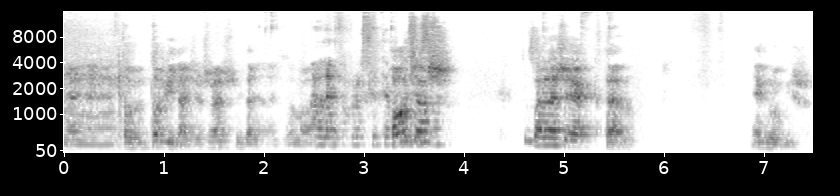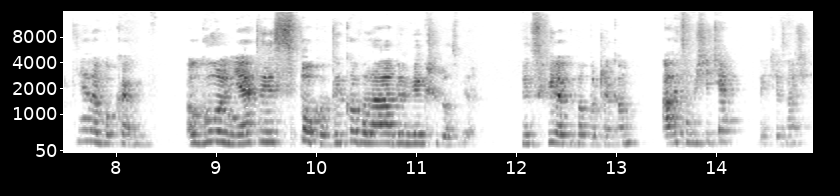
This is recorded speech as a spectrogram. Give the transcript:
nie, nie, nie. To, to widać już, wiesz? Widać, że jest za małe. ale po prostu te Chociaż to zależy jak ten. Jak lubisz. Nie no, bo ka- ogólnie to jest spoko, tylko wolałabym większy rozmiar. Więc chwilę chyba poczekam. A wy co myślicie? Dajcie znać.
